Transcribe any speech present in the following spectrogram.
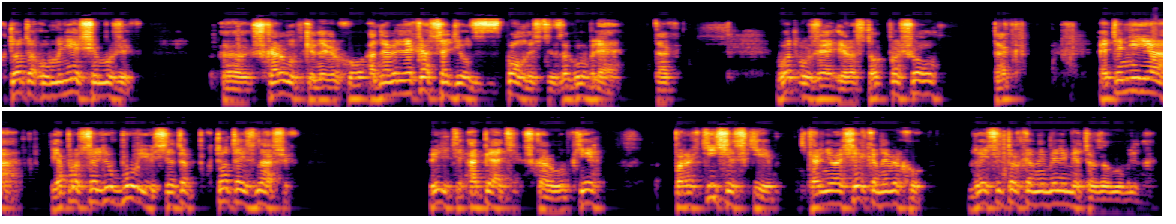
Кто-то умнейший мужик, э, шкарлупки наверху, а наверняка садил полностью, заглубляя. Так. Вот уже и росток пошел. Так. Это не я. Я просто любуюсь. Это кто-то из наших. Видите, опять шкарлупки. Практически корневая шейка наверху. Но если только на миллиметр заглублена.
